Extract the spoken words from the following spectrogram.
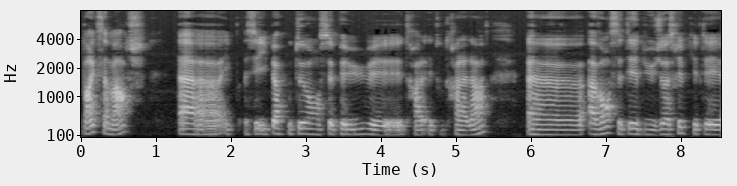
paraît que ça marche. c'est hyper coûteux en CPU et, et tout tralala. avant, c'était du JavaScript qui était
